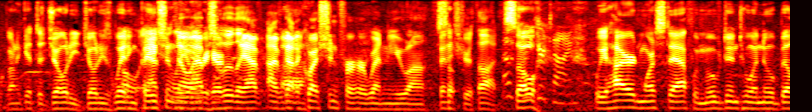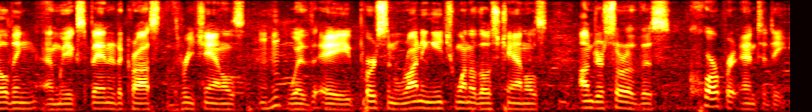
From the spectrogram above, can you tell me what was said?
we're going to get to Jody. Jody's waiting Oh, patiently no, over here. absolutely. I've, I've got a Uh, question for her when you uh, finish so- your thoughts. So take your time. we hired more staff. We moved into a new building and we expanded across the three channels Mm-hmm. with a person running each one of those channels under sort of this corporate entity.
